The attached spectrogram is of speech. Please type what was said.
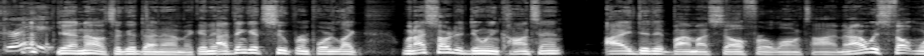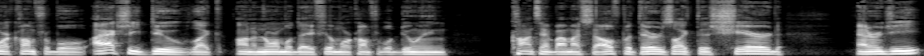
great. Yeah, no, it's a good dynamic, and I think it's super important. Like when I started doing content, I did it by myself for a long time, and I always felt more comfortable. I actually do, like on a normal day, feel more comfortable doing content by myself. But there's like this shared energy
